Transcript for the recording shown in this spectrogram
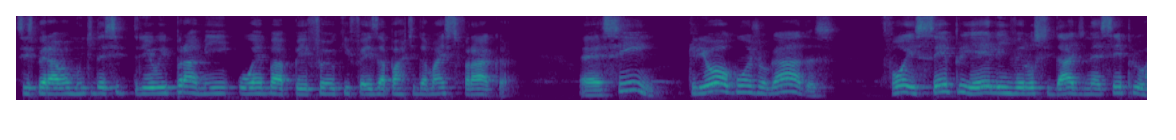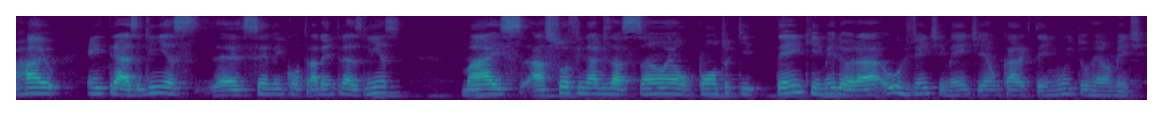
Se esperava muito desse trio e para mim o Mbappé foi o que fez a partida mais fraca. É, sim, criou algumas jogadas, foi sempre ele em velocidade, né? Sempre o raio entre as linhas é, sendo encontrado entre as linhas, mas a sua finalização é um ponto que tem que melhorar urgentemente. É um cara que tem muito realmente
